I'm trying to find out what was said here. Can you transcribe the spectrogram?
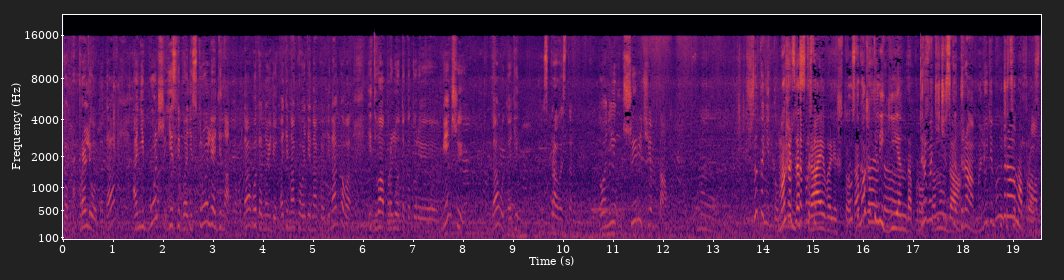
как пролета, да, они больше, если бы они строили одинаково, да, вот оно идет одинаково, одинаково, одинаково, и два пролета, которые меньше, да, вот один с правой стороны, то они шире, чем там. Что-то не то. Может, кажется, достраивали что-то, а может, легенда просто. Драматическая ну, да. драма. Людям Ну, драма просто.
